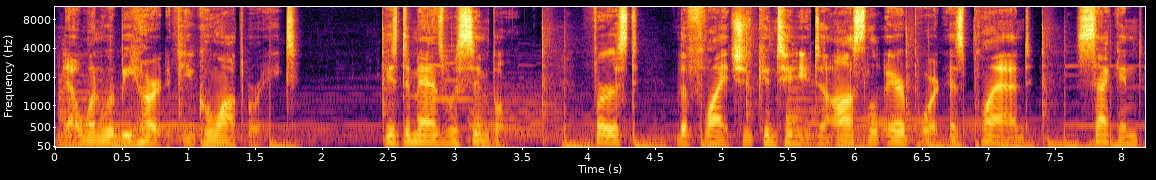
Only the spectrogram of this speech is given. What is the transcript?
No one would be hurt if you cooperate. His demands were simple. First, the flight should continue to Oslo Airport as planned. Second,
